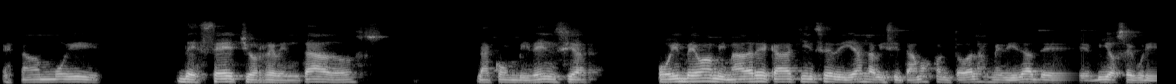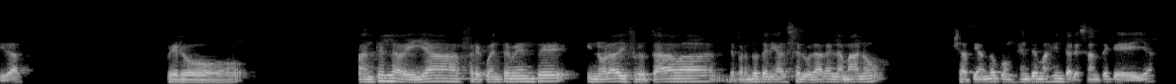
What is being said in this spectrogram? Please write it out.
estaban muy, desechos, reventados, la convivencia. Hoy veo a mi madre cada 15 días, la visitamos con todas las medidas de bioseguridad, pero antes la veía frecuentemente y no la disfrutaba, de pronto tenía el celular en la mano chateando con gente más interesante que ella.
